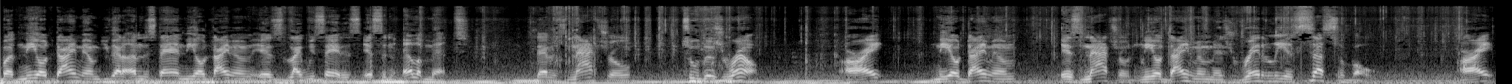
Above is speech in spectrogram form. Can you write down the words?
But neodymium, you got to understand, neodymium is like we said, it's, it's an element that is natural to this realm. All right, neodymium is natural. Neodymium is readily accessible. All right,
